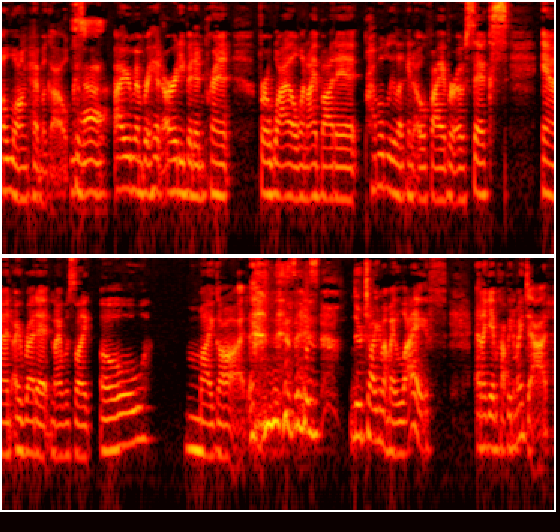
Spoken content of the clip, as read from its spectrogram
a long time ago. Because Yeah. I remember it had already been in print for a while when I bought it, probably like in 05 or 06. And I read it and I was like, oh my God, this is, they're talking about my life. And I gave a copy to my dad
